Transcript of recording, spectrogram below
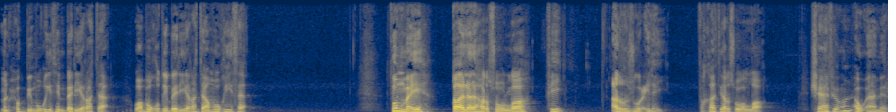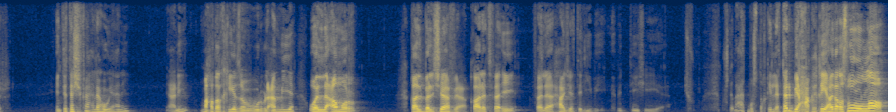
من حب مغيث بريرة وبغض بريرة مغيثة. ثم إيه؟ قال لها رسول الله في الرجوع إلي. فقالت يا رسول الله شافع أو آمر؟ أنت تشفع له يعني؟ يعني محضر خير زي ما بيقولوا بالعامية ولا أمر؟ قال بل شافع. قالت فإيه؟ فلا حاجة لي به. ما بديش شوف مجتمعات مستقلة تربية حقيقية هذا رسول الله.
